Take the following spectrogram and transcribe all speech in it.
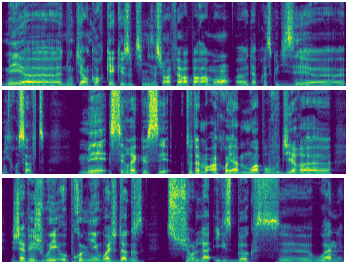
Mais euh, donc, il y a encore quelques optimisations à faire apparemment, euh, d'après ce que disait euh, Microsoft. Mais c'est vrai que c'est totalement incroyable. Moi, pour vous dire, j'avais joué au premier Watch Dogs sur la Xbox One.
